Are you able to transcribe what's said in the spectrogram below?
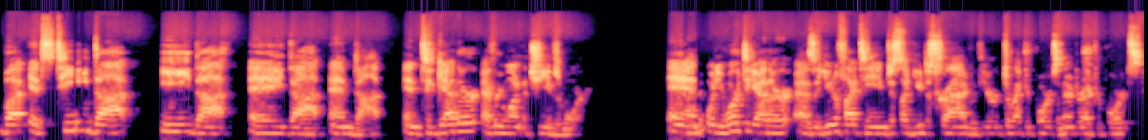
but it's T dot E dot A dot M dot. And together, everyone achieves more. And when you work together as a unified team, just like you described with your direct reports and their direct reports,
